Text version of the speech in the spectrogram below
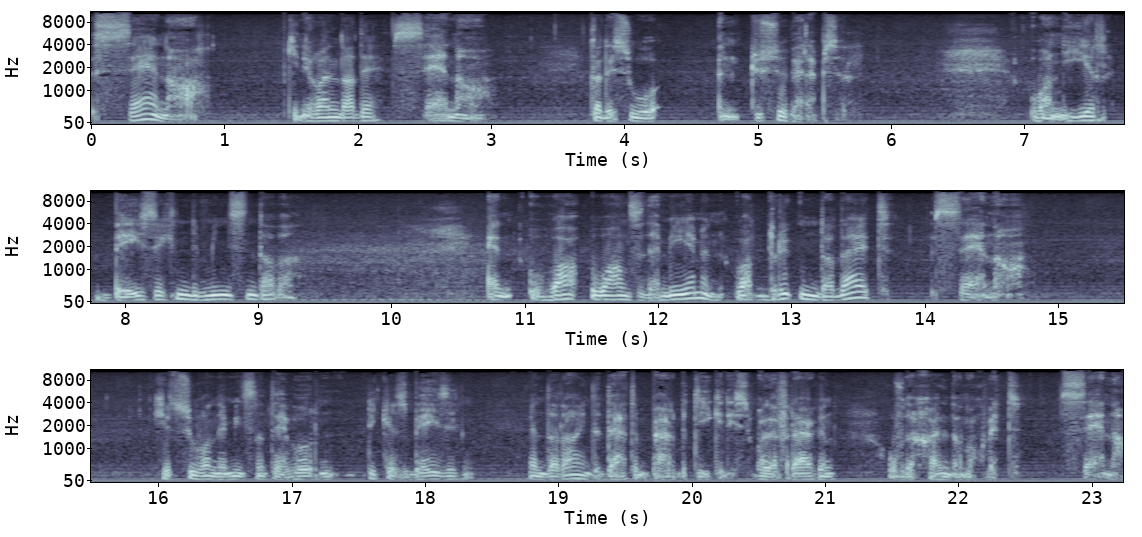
Sena. Ken je wel dat, hè? Sena. Dat is zo een tussenwerpsel. Wanneer bezigen de mensen dat? En wat waan ze daarmee hebben? Wat drukken dat uit? Sena. Je hebt zo van de mensen worden dikwijls bezig. En daarna inderdaad een paar betekenis. Wel vragen of dat ga je dan nog weet. Sena.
